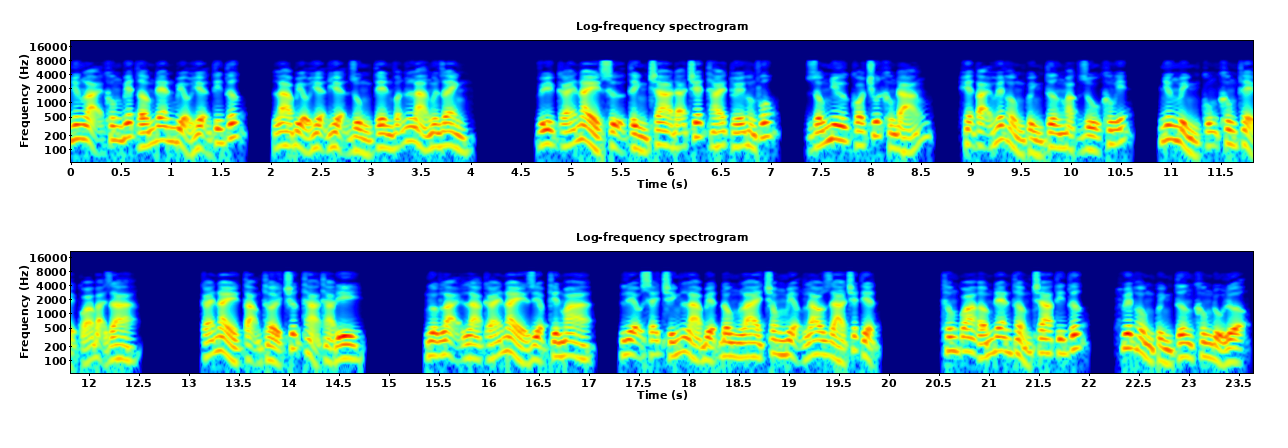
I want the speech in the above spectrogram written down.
Nhưng lại không biết ấm đen biểu hiện tin tức, là biểu hiện hiện dùng tên vẫn là nguyên danh. Vì cái này sự tình cha đã chết thái tuế hưng phúc, giống như có chút không đáng, hiện tại huyết hồng quỳnh tương mặc dù không ít, nhưng mình cũng không thể quá bại ra. Cái này tạm thời trước thả thả đi. Ngược lại là cái này Diệp Thiên Ma, liệu sẽ chính là biệt đông lai trong miệng lao già chết tiệt. Thông qua ấm đen thẩm tra tin tức, huyết hồng quỳnh tương không đủ lượng.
